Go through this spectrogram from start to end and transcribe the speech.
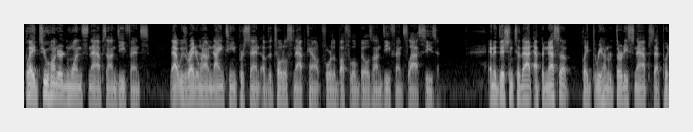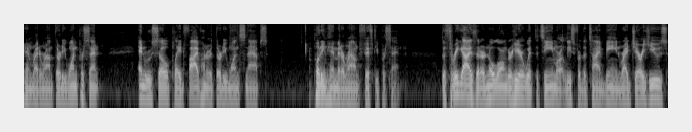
played 201 snaps on defense. That was right around 19% of the total snap count for the Buffalo Bills on defense last season. In addition to that, Epenesa played 330 snaps. That put him right around 31%. And Rousseau played 531 snaps, putting him at around 50% the three guys that are no longer here with the team, or at least for the time being, right? Jerry Hughes,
